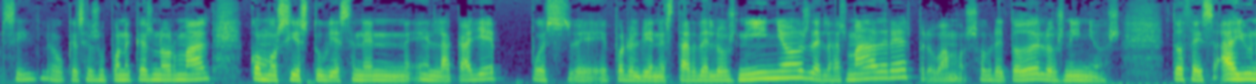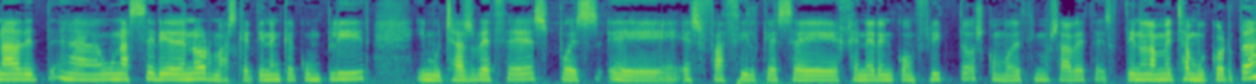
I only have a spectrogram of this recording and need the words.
sí, lo que se supone que es normal, como si estuviesen en, en la calle, pues eh, por el bienestar de los niños, de las madres, pero vamos, sobre todo de los niños. Entonces, hay una, eh, una serie de normas que tienen que cumplir y muchas veces pues eh, es fácil que se generen conflictos, como decimos a veces, tienen la mecha muy corta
